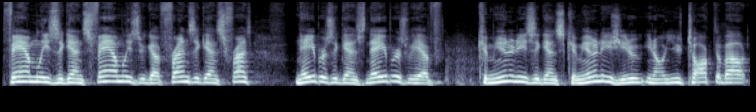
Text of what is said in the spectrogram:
families against families. We got friends against friends, neighbors against neighbors. We have communities against communities. You you know you talked about.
